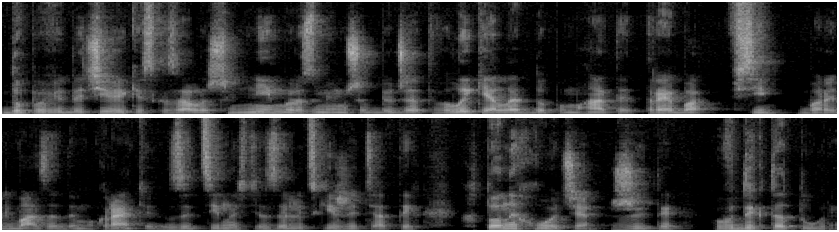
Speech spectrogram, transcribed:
доповідачів, які сказали, що ні, ми розуміємо, що бюджет великий, але допомагати треба всім. Боротьба за демократію, за цінності, за людське життя тих, хто не хоче жити в диктатурі.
